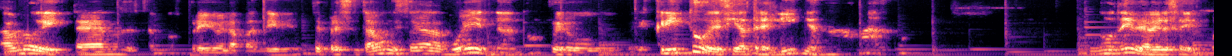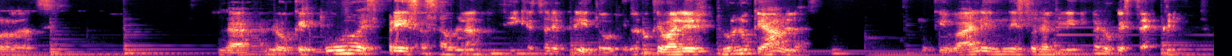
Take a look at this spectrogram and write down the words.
hablo de internos, estamos previo a la pandemia, te presentaba una historia buena, ¿no? Pero escrito decía tres líneas nada más, ¿no? debe haber esa discordancia. lo que tú expresas hablando tiene que estar escrito, no, lo que vale, no es lo que hablas, lo que vale en una historia clínica lo que está escrito.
